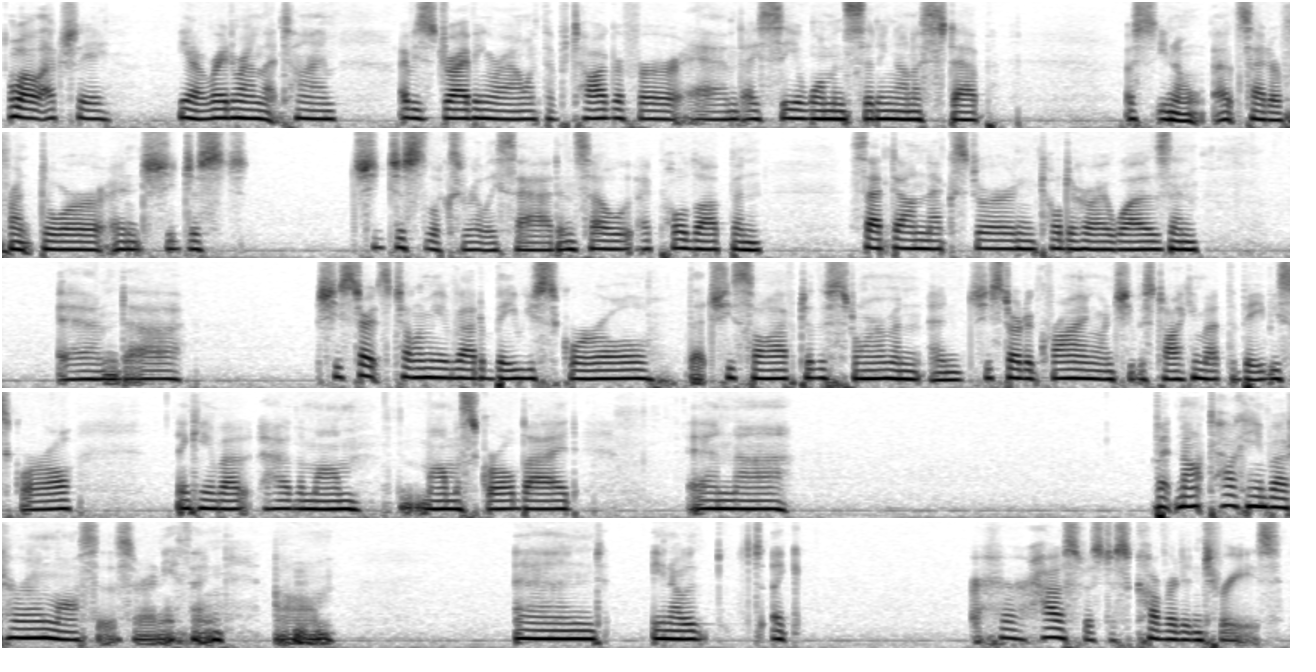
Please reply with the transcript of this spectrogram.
well, actually, yeah, right around that time, I was driving around with a photographer, and I see a woman sitting on a step, you know, outside her front door, and she just she just looks really sad. And so I pulled up and sat down next to her and told her who I was, and and uh, she starts telling me about a baby squirrel that she saw after the storm, and, and she started crying when she was talking about the baby squirrel, thinking about how the mom, the mama squirrel died, and uh, but not talking about her own losses or anything. Um, And you know, like her house was just covered in trees,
